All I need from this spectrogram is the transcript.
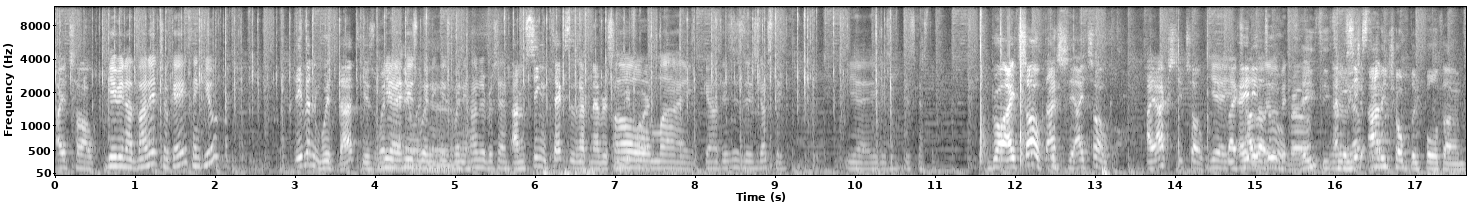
I choke. Giving advantage, okay, thank you. Even with that, he's winning. yeah, he's anyway. winning, he's winning, 100%. I'm seeing texts that I've never seen Oh before. Oh my god, this is disgusting. Yeah, it is disgusting. Bro, I choked. Actually, I choked. I actually choked. Yeah, like choked. a 82, bit. bro. 82. I'm And he, 60. choked like four times.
